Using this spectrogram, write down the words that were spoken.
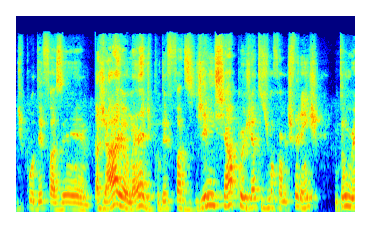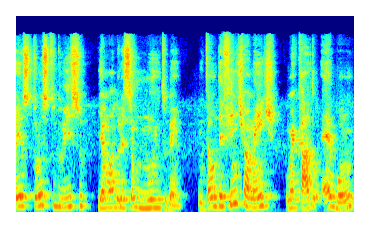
de poder fazer agile, né? De poder fazer, gerenciar projetos de uma forma diferente. Então o Rails trouxe tudo isso e amadureceu muito bem. Então, definitivamente, o mercado é bom,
